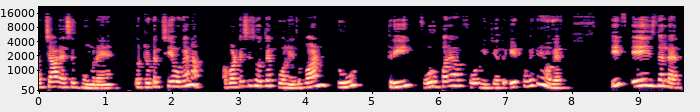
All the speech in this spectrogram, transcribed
और चार ऐसे घूम रहे हैं। तो टोटल छह हो गए ना? और वर्टिसेस होते हैं, कोने। तो वन टू थ्री फोर ऊपर है और फोर नीचे है। तो एट हो गए कि नहीं हो गए? If a is the length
